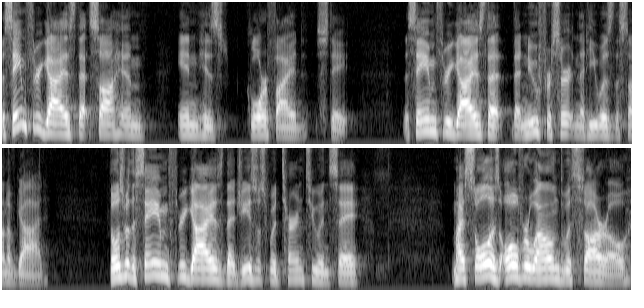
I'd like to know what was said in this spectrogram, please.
The same three guys that saw him in his glorified state. The same three guys that, that knew for certain that he was the Son of God. Those were the same three guys that Jesus would turn to and say, My soul is overwhelmed with sorrow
